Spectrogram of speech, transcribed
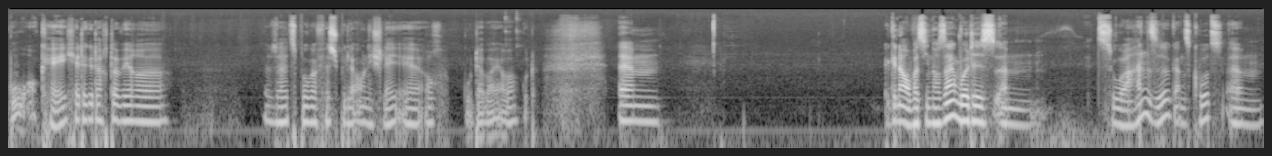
oh, okay. Ich hätte gedacht, da wäre Salzburger Festspiele auch nicht schlecht, äh, auch gut dabei, aber gut. Ähm, genau, was ich noch sagen wollte, ist ähm, zur Hanse, ganz kurz. Ähm,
